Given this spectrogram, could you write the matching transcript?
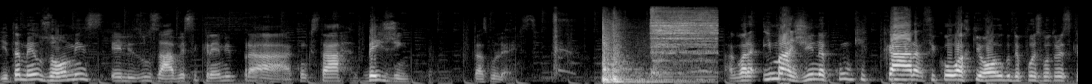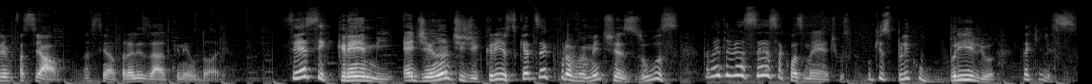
E também os homens, eles usavam esse creme para conquistar beijinho das mulheres. Agora, imagina com que cara ficou o arqueólogo depois que encontrou esse creme facial. Assim, ó, paralisado, que nem o Dória. Se esse creme é de antes de Cristo, quer dizer que provavelmente Jesus também teve acesso a cosméticos, o que explica o brilho daqueles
